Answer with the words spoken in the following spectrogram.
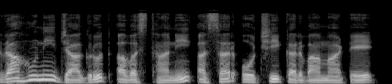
રાહુની જાગૃત અવસ્થાની અસર ઓછી કરવા માટે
